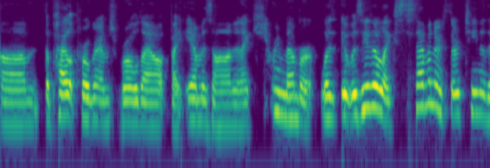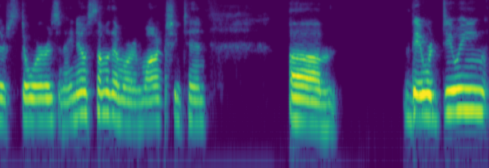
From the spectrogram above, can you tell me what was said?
um, the pilot programs rolled out by Amazon, and I can't remember was it was either like seven or thirteen of their stores, and I know some of them were in Washington. Um, they were doing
